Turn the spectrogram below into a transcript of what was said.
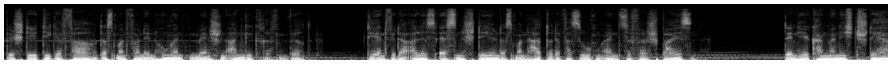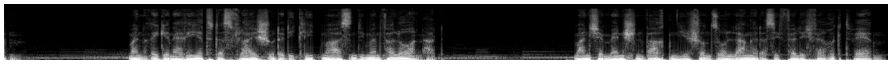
besteht die Gefahr, dass man von den hungernden Menschen angegriffen wird, die entweder alles Essen stehlen, das man hat, oder versuchen, einen zu verspeisen. Denn hier kann man nicht sterben. Man regeneriert das Fleisch oder die Gliedmaßen, die man verloren hat. Manche Menschen warten hier schon so lange, dass sie völlig verrückt werden.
